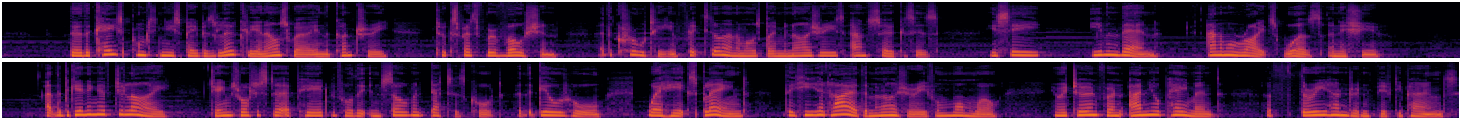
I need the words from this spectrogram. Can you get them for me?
though the case prompted newspapers locally and elsewhere in the country to express revulsion at the cruelty inflicted on animals by menageries and circuses. You see, even then, animal rights was an issue. At the beginning of July, James Rochester appeared before the Insolvent Debtors Court at the Guildhall, where he explained that he had hired the menagerie from Wombwell in return for an annual payment of £350.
